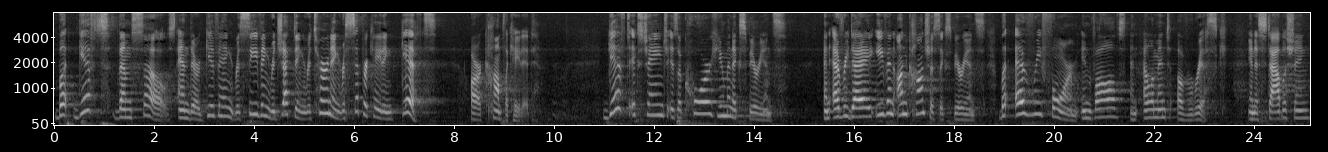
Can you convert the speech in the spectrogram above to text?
But gifts themselves and their giving, receiving, rejecting, returning, reciprocating gifts are complicated. Gift exchange is a core human experience an everyday, even unconscious experience, but every form involves an element of risk in establishing,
